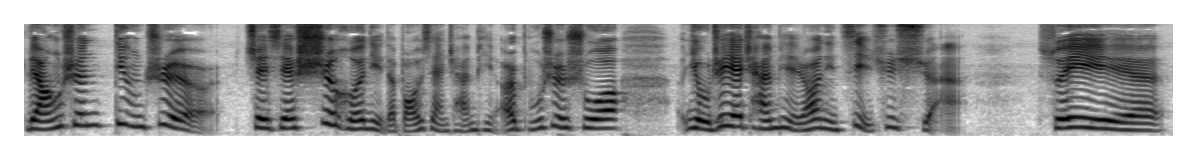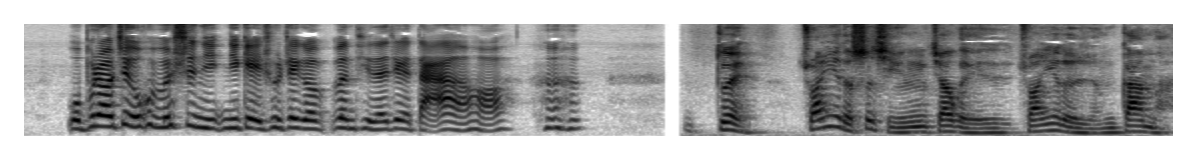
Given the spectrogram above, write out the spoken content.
量身定制这些适合你的保险产品，而不是说有这些产品然后你自己去选。所以。我不知道这个会不会是你你给出这个问题的这个答案哈？对，专业的事情交给专业的人干嘛？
